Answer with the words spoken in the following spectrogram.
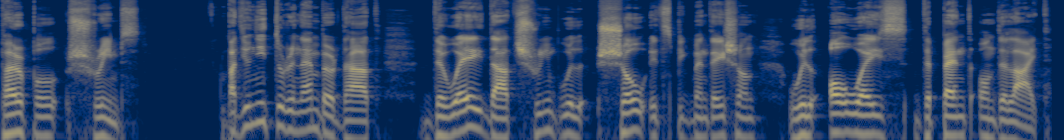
purple shrimps. But you need to remember that the way that shrimp will show its pigmentation will always depend on the light.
